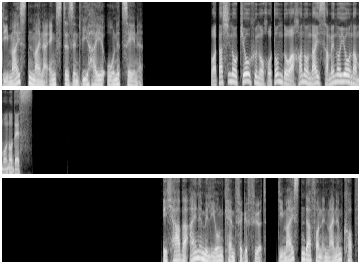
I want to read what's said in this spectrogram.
Die meisten meiner Ängste sind wie Haie ohne Zähne. 私の恐怖のほとんどは歯のないサメのようなものです Ich habe eine Million Kämpfe geführt, die meisten davon in meinem Kopf.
